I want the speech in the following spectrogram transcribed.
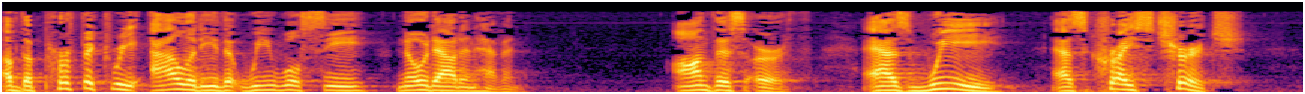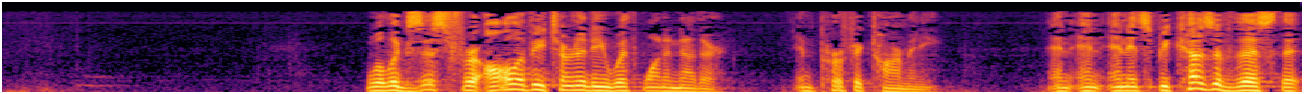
of the perfect reality that we will see, no doubt, in heaven, on this earth, as we, as Christ's church, will exist for all of eternity with one another in perfect harmony. And, and, and it's because of this that,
